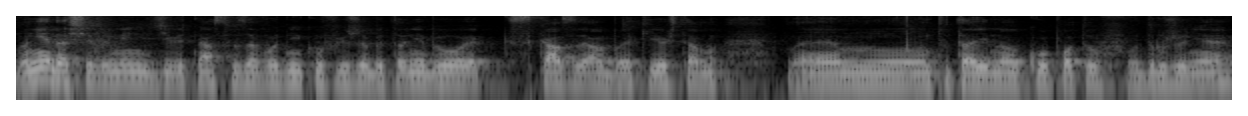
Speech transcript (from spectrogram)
No nie da się wymienić 19 zawodników i żeby to nie było jak skazy albo jakiegoś tam tutaj no, kłopotów w drużynie, e,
